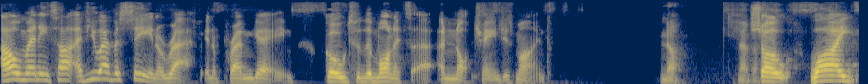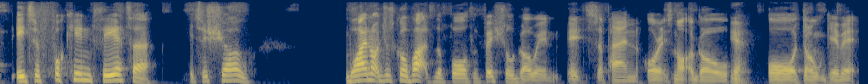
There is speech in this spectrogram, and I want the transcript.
how many times have you ever seen a ref in a prem game go to the monitor and not change his mind? no, never. So why? It's a fucking theatre. It's a show. Why not just go back to the fourth official going, it's a pen or it's not a goal, Yeah. or don't give it,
